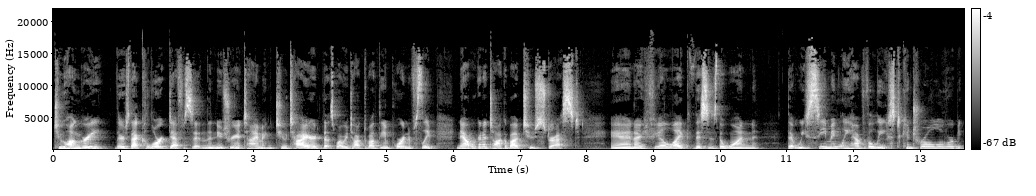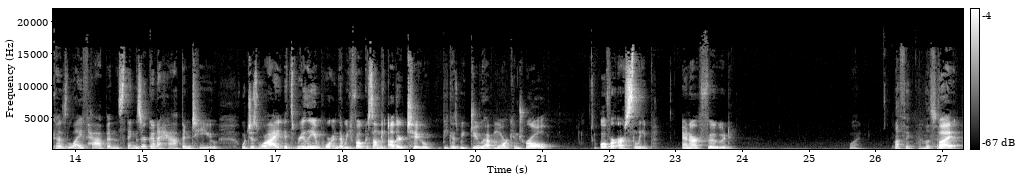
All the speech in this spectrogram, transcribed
Too hungry, there's that caloric deficit and the nutrient timing. Too tired, that's why we talked about the importance of sleep. Now we're going to talk about too stressed. And I feel like this is the one that we seemingly have the least control over because life happens. Things are going to happen to you, which is why it's really important that we focus on the other two because we do have more control over our sleep and our food. What? Nothing. I'm listening. But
